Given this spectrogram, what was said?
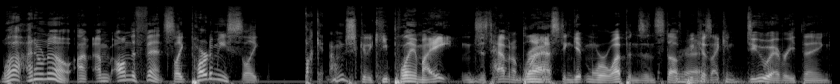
well, I don't know. I'm, I'm on the fence. Like part of me's like. Fuck it, I'm just gonna keep playing my eight and just having a blast and get more weapons and stuff Right. because I can do everything,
